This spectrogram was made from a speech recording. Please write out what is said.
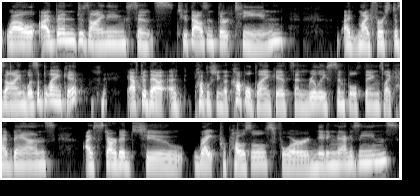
Well, I've been designing since 2013. I, my first design was a blanket. After that, uh, publishing a couple blankets and really simple things like headbands, I started to write proposals for knitting magazines.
